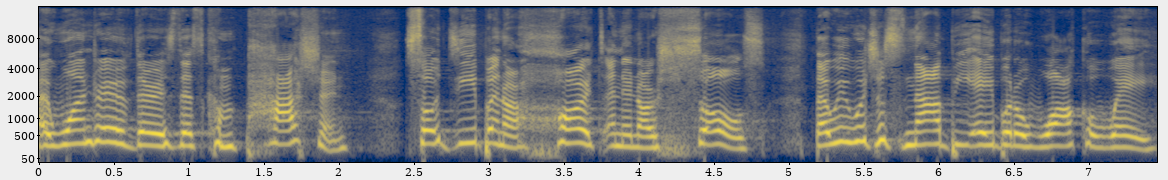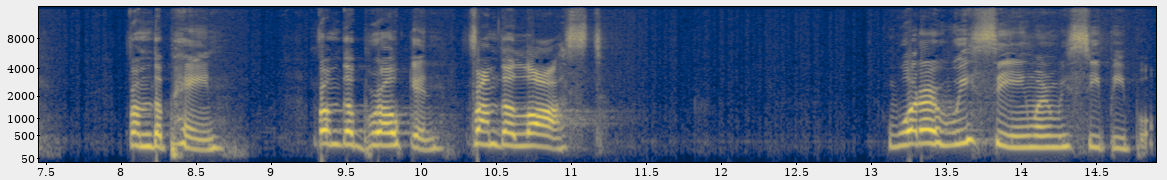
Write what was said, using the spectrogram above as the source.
I wonder if there is this compassion so deep in our hearts and in our souls that we would just not be able to walk away from the pain, from the broken, from the lost. What are we seeing when we see people?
